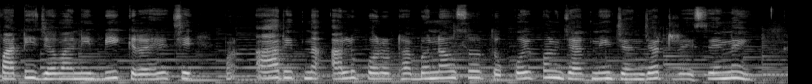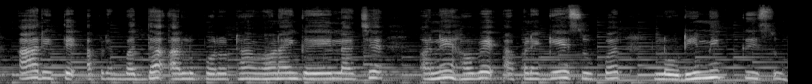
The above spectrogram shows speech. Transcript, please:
ફાટી જવાની બીક રહે છે. પણ આ રીતના આલુ પરોઠા બનાવશો તો કોઈ પણ જાતની ઝંઝટ રહેશે નહીં. આ રીતે આપણે બધા આલુ પરોઠા વણાઈ ગયેલા છે અને હવે આપણે ગેસ ઉપર લોઢી મૂકીશું.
